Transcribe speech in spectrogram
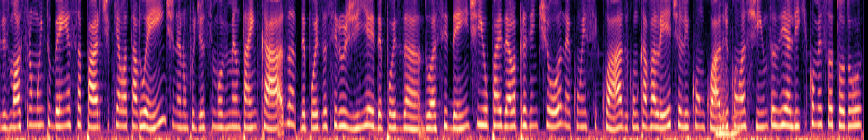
Eles mostram muito bem essa parte que ela tá doente, né, não podia se movimentar em casa depois da cirurgia e depois da, do acidente e o pai dela presenteou, né, com esse quadro, com um cavalete ali com o quadro e com as tintas e é ali que começou todo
